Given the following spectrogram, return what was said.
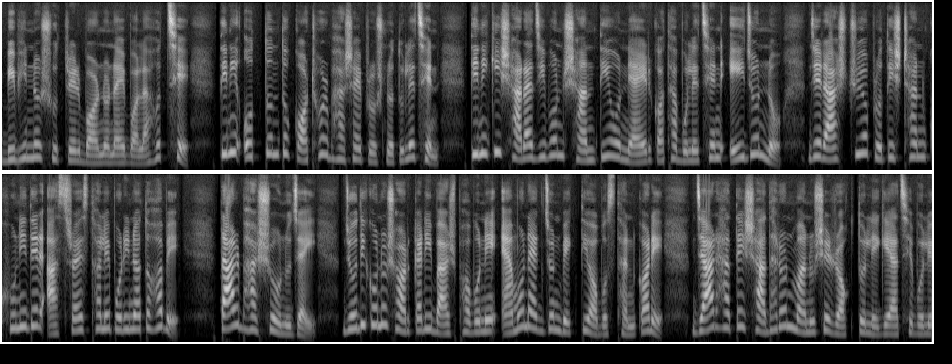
বিভিন্ন সূত্রের বর্ণনায় বলা হচ্ছে, তিনি অত্যন্ত কঠোর ভাষায় প্রশ্ন তুলেছেন, তিনি কি সারা জীবন শান্তি ও ন্যায়ের কথা বলেছেন এই জন্য যে রাষ্ট্রীয় প্রতিষ্ঠান খুনিদের আশ্রয়স্থলে পরিণত হবে? তার ভাষ্য অনুযায়ী, যদি কোনো সরকারি বাসভবনে এমন একজন ব্যক্তি অবস্থান করে, যার হাতে সাধারণ মানুষের রক্ত লেগে আছে বলে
